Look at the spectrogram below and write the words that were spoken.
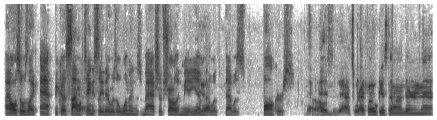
I also was like, eh, because simultaneously there was a women's match of Charlotte and Mia Yim that was that was bonkers. That- So was- and that's what I focused on during that.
